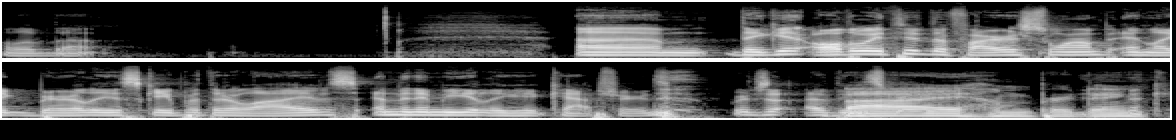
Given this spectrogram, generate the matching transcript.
I love that. Um, they get all the way through the fire swamp and like barely escape with their lives, and then immediately get captured, which I think is great. Humperdinck.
